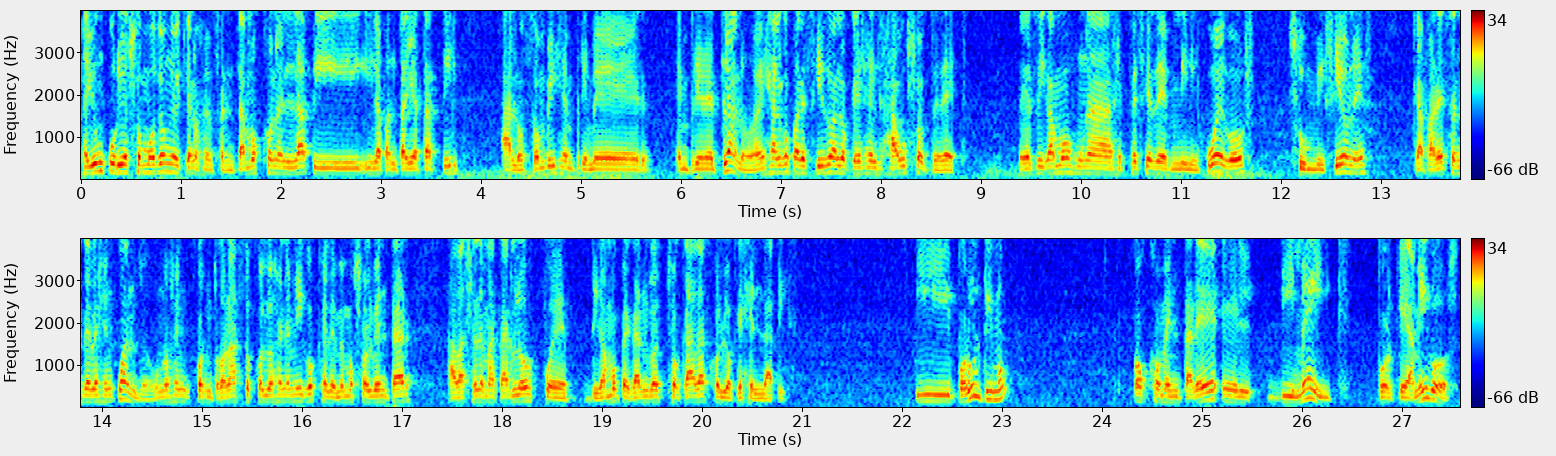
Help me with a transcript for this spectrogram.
hay un curioso modo en el que nos enfrentamos con el lápiz y la pantalla táctil a los zombies en primer, en primer plano. Es algo parecido a lo que es el House of the Dead. Es, digamos, una especie de minijuegos, submisiones, que aparecen de vez en cuando. Unos encontronazos con los enemigos que debemos solventar a base de matarlos, pues, digamos, pegando estocadas con lo que es el lápiz. Y por último, os comentaré el D-Make, porque amigos,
